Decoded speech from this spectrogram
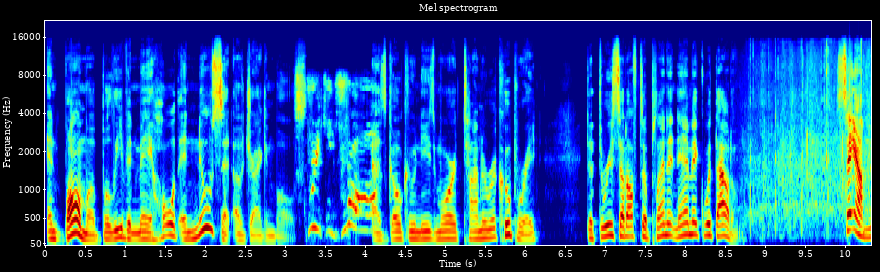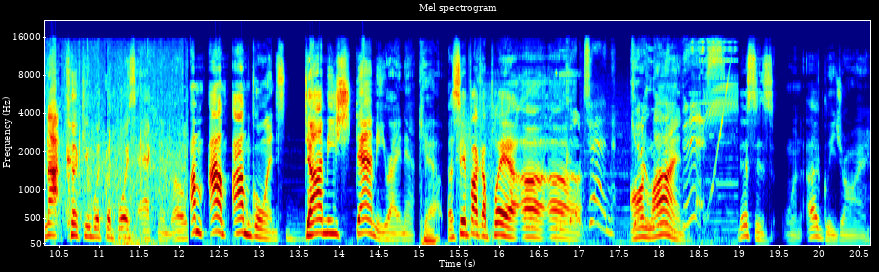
and Bulma believe it may hold a new set of Dragon Balls. As Goku needs more time to recuperate, the three set off to Planet Namek without him. Say I'm not cooking with the voice acting, bro. I'm I'm I'm going dummy stammy right now. Cap. Let's see if I can play a uh uh Goten, online. this. This is one ugly drawing.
